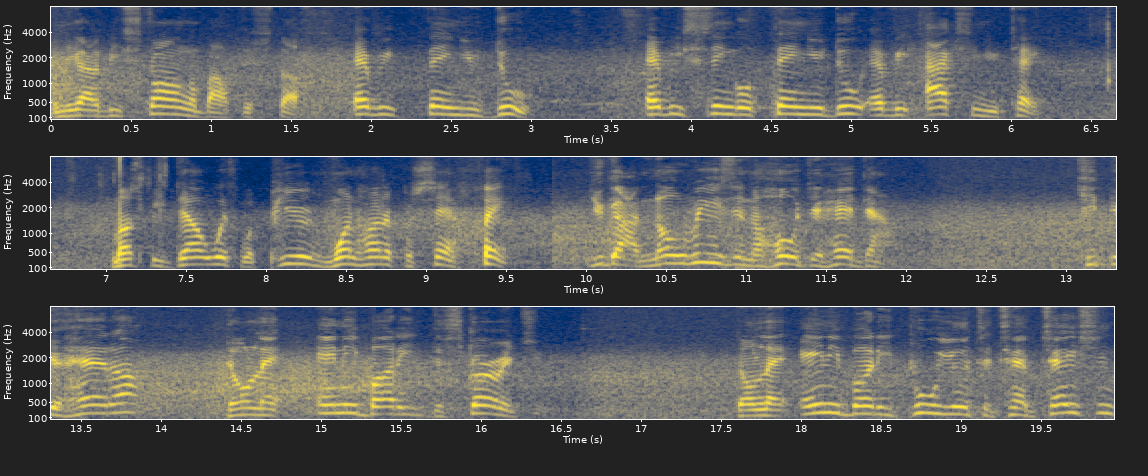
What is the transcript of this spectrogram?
And you got to be strong about this stuff. Everything you do, every single thing you do, every action you take must be dealt with with pure 100% faith. You got no reason to hold your head down. Keep your head up. Don't let anybody discourage you. Don't let anybody pull you into temptation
